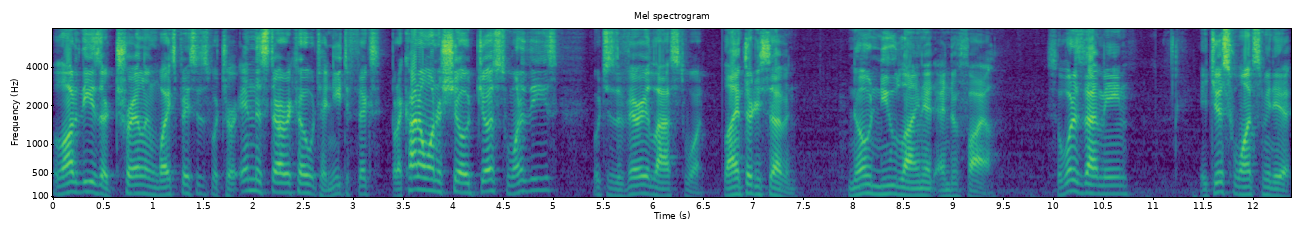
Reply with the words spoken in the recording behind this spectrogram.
a lot of these are trailing white spaces, which are in the starter code, which I need to fix, but I kind of want to show just one of these which is the very last one. Line 37, no new line at end of file. So what does that mean? It just wants me to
